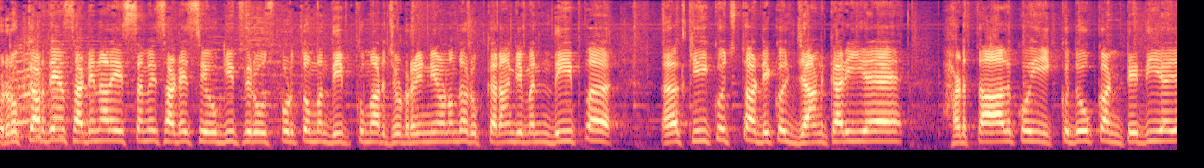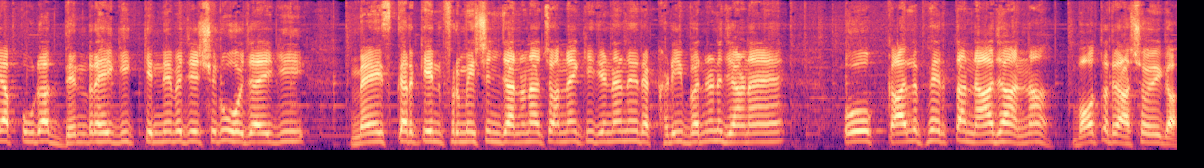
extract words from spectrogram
ਰੁਕ ਕਰਦੇ ਹਾਂ ਸਾਡੇ ਨਾਲ, ਇਸ ਸਮੇਂ ਸਾਡੇ ਸਹਿਯੋਗੀ ਫਿਰੋਜ਼ਪੁਰ ਤੋਂ ਮਨਦੀਪ ਕੁਮਾਰ ਜੁੜ ਰਹੇ ਨੇ। ਉਹਨਾਂ ਦਾ ਰੁਕ ਕਰਾਂਗੇ। ਮਨਦੀਪ ਕੀ ਕੁਝ ਤੁਹਾਡੇ ਕੋਲ ਜਾਣਕਾਰੀ ਹੈ? ਹੜਤਾਲ ਕੋਈ 1-2 ਘੰਟੇ ਦੀ ਹੈ ਜਾਂ ਪੂਰਾ ਦਿਨ ਰਹੇਗੀ? ਕਿੰਨੇ ਵਜੇ ਸ਼ੁਰੂ ਹੋ ਜਾਏਗੀ? ਮੈਂ ਇਸ ਕਰਕੇ ਇਨਫੋਰਮੇਸ਼ਨ ਜਾਣਨਾ ਚਾਹੁੰਦਾ ਕਿ ਜਿਨ੍ਹਾਂ ਨੇ ਰੱਖੜੀ ਬੰਨਣ ਜਾਣਾ ਹੈ, ਉਹ ਕੱਲ ਫਿਰ ਤਾਂ ਨਾ ਜਾਣ ਨਾ। ਬਹੁਤ ਰਸ਼ ਹੋਏਗਾ।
